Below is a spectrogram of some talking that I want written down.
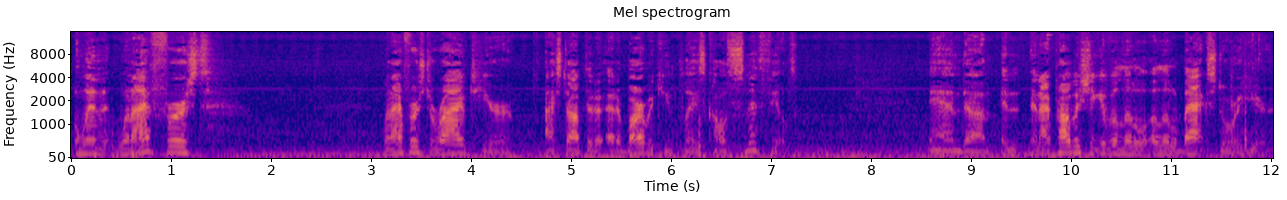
when, when I first, when I first arrived here, I stopped at a, at a barbecue place called Smithfield and um, and and I probably should give a little a little backstory here.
